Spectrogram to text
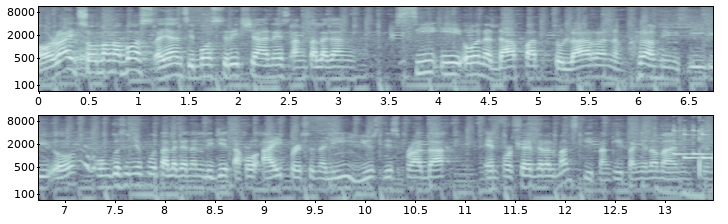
Alright, so mga boss, ayan, si Boss Rich Yanes ang talagang CEO na dapat tularan ng maraming CEO. Kung gusto niyo po talaga ng legit, ako, I personally use this product and for several months, kitang-kita niyo naman yung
